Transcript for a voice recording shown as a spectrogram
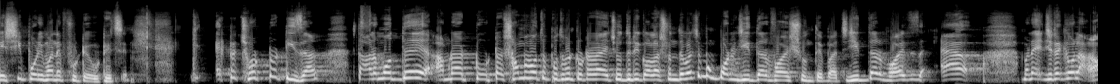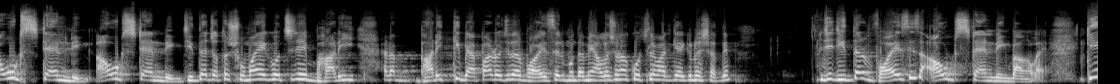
বেশি পরিমাণে ফুটে উঠেছে। একটা ছোট্ট টিজার তার মধ্যে আমরা টোটা, সম্ভবত প্রথমে টোটা রায়চৌধুরী গলা শুনতে পাচ্ছি এবং পরে জিদ্দার ভয়েস শুনতে পাচ্ছি। জিদ্দার ভয়েস মানে যেটাকে বলে আউটস্ট্যান্ডিং আউটস্ট্যান্ডিং জিদ্দার যত সময় এগোচ্ছে, যে ভারী, একটা ভারী কি ব্যাপার রয়েছে তার ভয়েসের মধ্যে। আমি আলোচনা করছিলাম আজকে একজনের সাথে, যে জিদ্দার ভয়েস ইজ আউটস্ট্যান্ডিং বাংলায়। কে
